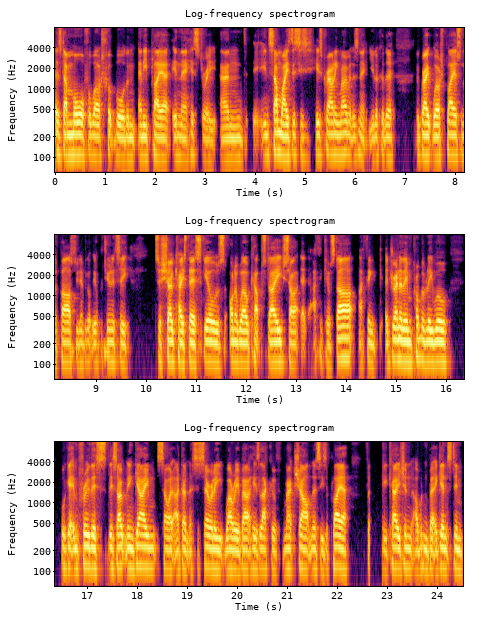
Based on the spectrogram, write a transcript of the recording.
has done more for Welsh football than any player in their history. And in some ways, this is his crowning moment, isn't it? You look at the, the great Welsh players from the past who never got the opportunity to showcase their skills on a World Cup stage. So I, I, think he'll start. I think adrenaline probably will will get him through this this opening game. So I, I don't necessarily worry about his lack of match sharpness. He's a player for the occasion. I wouldn't bet against him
